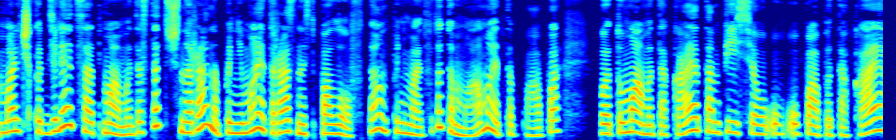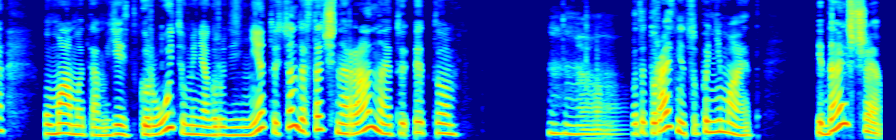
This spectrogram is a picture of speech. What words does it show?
мальчик отделяется от мамы, достаточно рано понимает разность полов. Да? Он понимает, вот это мама, это папа, вот у мамы такая там пися, у, у папы такая, у мамы там есть грудь, у меня груди нет. То есть он достаточно рано эту, эту, вот эту разницу понимает. И дальше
